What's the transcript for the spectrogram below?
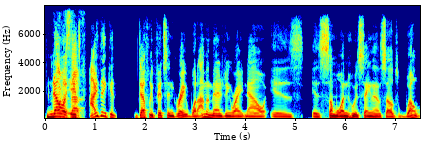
no, it's. That... I think it definitely fits in great. What I'm imagining right now is is someone who is saying to themselves, "Well,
